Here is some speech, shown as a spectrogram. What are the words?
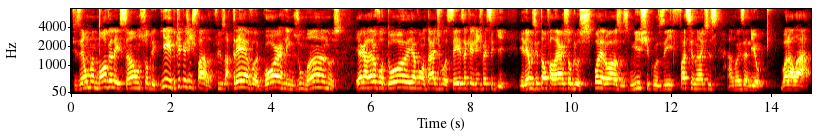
Fizemos uma nova eleição sobre. E aí, do que, que a gente fala? Filhos da Treva, Gorlings, humanos. E a galera votou e a vontade de vocês é que a gente vai seguir. Iremos então falar sobre os poderosos, místicos e fascinantes anões anil. Bora lá!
